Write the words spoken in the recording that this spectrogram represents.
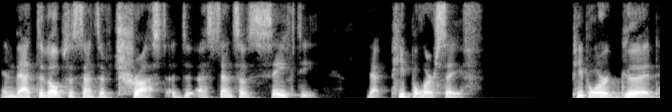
And that develops a sense of trust, a, a sense of safety, that people are safe, people are good.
